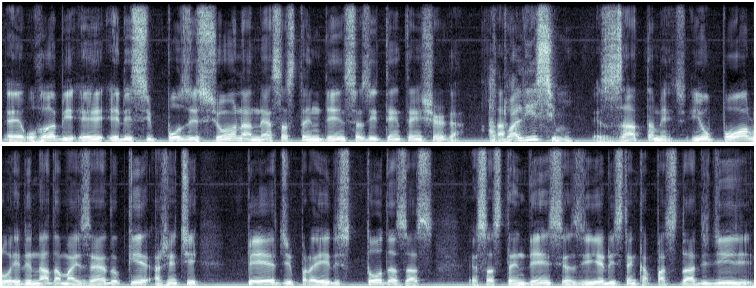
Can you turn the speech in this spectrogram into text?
é, o Hub ele, ele, se posiciona nessas tendências e tenta enxergar. Tá? Atualíssimo. Exatamente. E o Polo ele nada mais é do que a gente pede para eles todas as, essas tendências e eles têm capacidade de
